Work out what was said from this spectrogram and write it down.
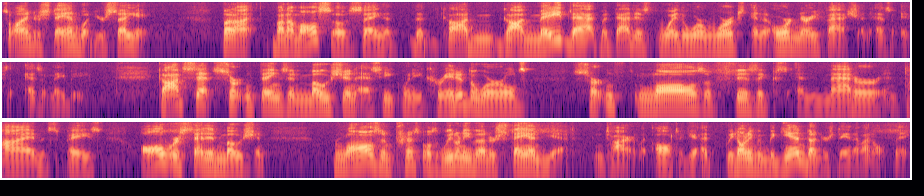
So I understand what you're saying. But I but I'm also saying that, that God God made that, but that is the way the world works in an ordinary fashion, as if, as it may be. God set certain things in motion as he when he created the worlds, certain laws of physics and matter and time and space, all were set in motion. Laws and principles we don't even understand yet entirely altogether. We don't even begin to understand them, I don't think.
